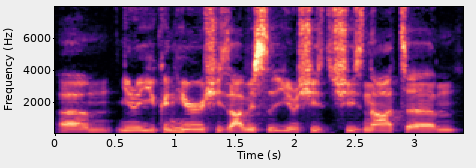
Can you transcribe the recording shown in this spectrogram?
um, you know you can hear she's obviously you know she's she's not um,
